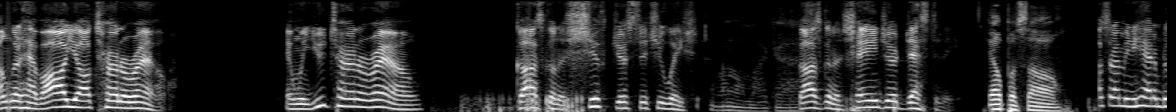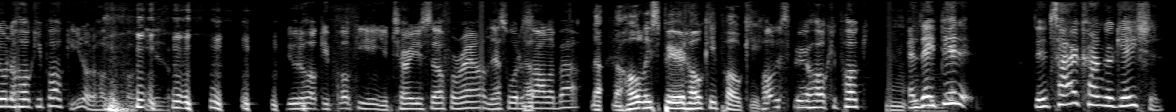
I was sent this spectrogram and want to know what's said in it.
I'm going to have all y'all turn around. And when you turn around, God's going to shift your situation. Oh my God. God's going to change your destiny. Help us all. That's what I mean. He had him doing the hokey pokey. You know the hokey pokey is. Do the hokey pokey and you turn yourself around. That's what it's all about. The, the Holy Spirit hokey pokey. Holy Spirit hokey pokey. Mm-hmm. And they did it. The entire congregation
